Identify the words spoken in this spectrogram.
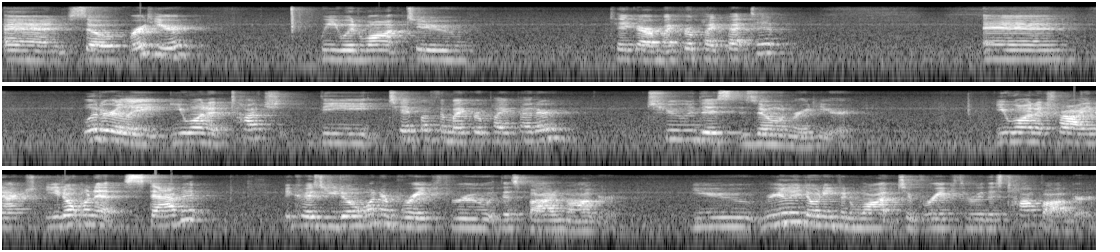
And so right here, we would want to take our micropipette tip and literally you want to touch the tip of the micropipetter to this zone right here. You want to try and actually, you don't want to stab it because you don't want to break through this bottom agar. You really don't even want to break through this top agar.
